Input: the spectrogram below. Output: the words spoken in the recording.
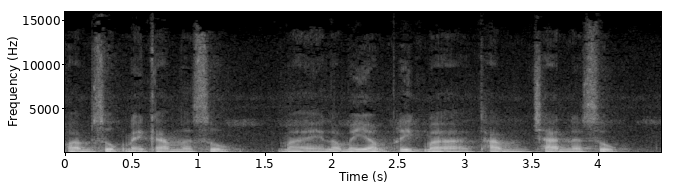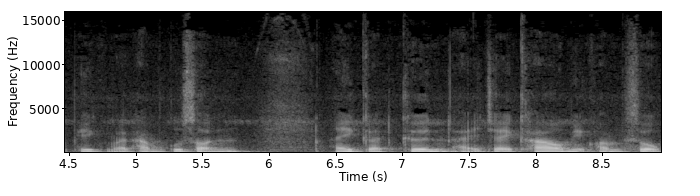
ความสุขในกรรมสุข ไม่เราไม่ยอมพลิกมาทำชันสุข พลิกมาทำกุศล ให้เกิดขึ้น หายใจเข้ามีความสุข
